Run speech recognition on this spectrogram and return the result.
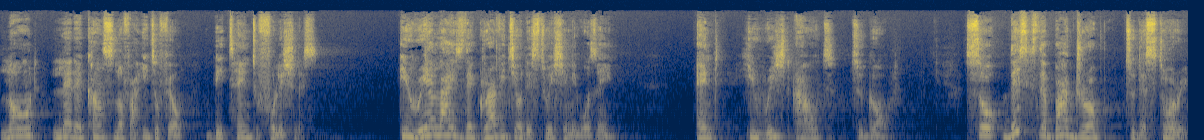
Lord, let the counsel of Ahithophel be turned to foolishness. He realized the gravity of the situation he was in and he reached out to God. So, this is the backdrop to the story.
